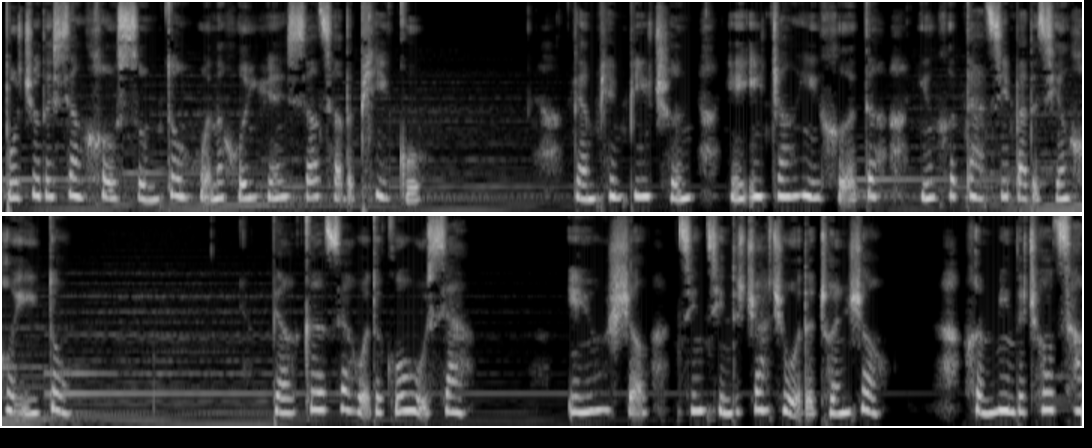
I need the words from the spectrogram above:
不住的向后耸动我那浑圆小巧的屁股，两片逼唇也一张一合的迎合大鸡巴的前后移动。表哥在我的鼓舞下，也用手紧紧的抓住我的臀肉，狠命的抽操。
